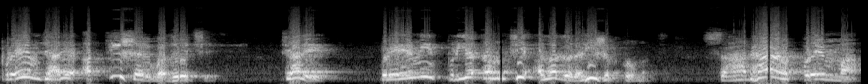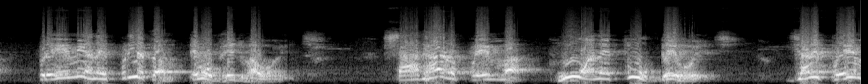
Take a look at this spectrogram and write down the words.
પ્રેમ જયારે અતિશય વધે છે, ત્યારે પ્રેમી પ્રિયતમથી અલગ રહી શકતો નથી. સાધારણ પ્રેમમાં પ્રેમી અને પ્રિયતમ એવો ભેદભાવ હોય છે. સાધારણ પ્રેમમાં હું અને તું બે હોય છે. જ્યારે પ્રેમ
